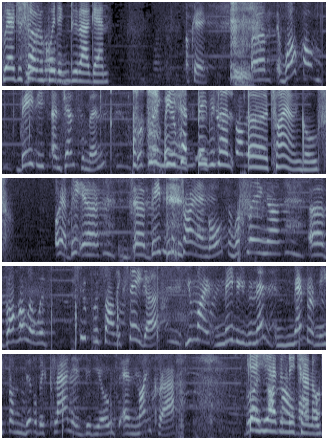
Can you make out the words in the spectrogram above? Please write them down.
We're just You started wanna recording. Do that again. Okay. um, welcome, babies and gentlemen. But you said babies and uh, triangles. Oh yeah, ba uh, uh, babies and triangles. We're playing uh, uh, Brawlhalla with Supersonic Sega. You might maybe remem remember me from Little Big Planet videos and Minecraft. Yeah, but he I'm has a new channel.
